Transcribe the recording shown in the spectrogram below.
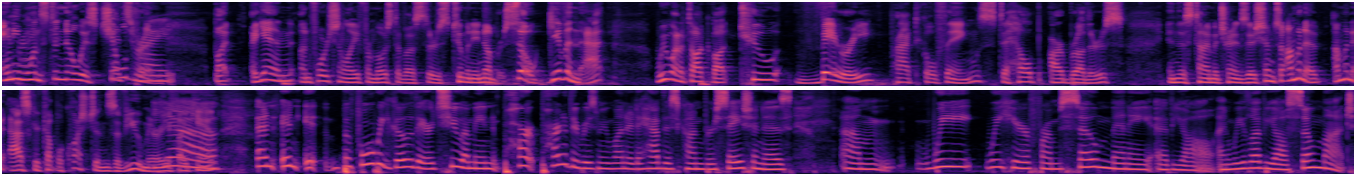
and he Right. wants to know his children. But again, unfortunately, for most of us, there's too many numbers. So, given that, we want to talk about two very practical things to help our brothers in this time of transition. So, I'm gonna I'm gonna ask a couple questions of you, Mary, if I can. And and it, before we go there too, I mean, part part of the reason we wanted to have this conversation is um, we we hear from so many of y'all, and we love y'all so much.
